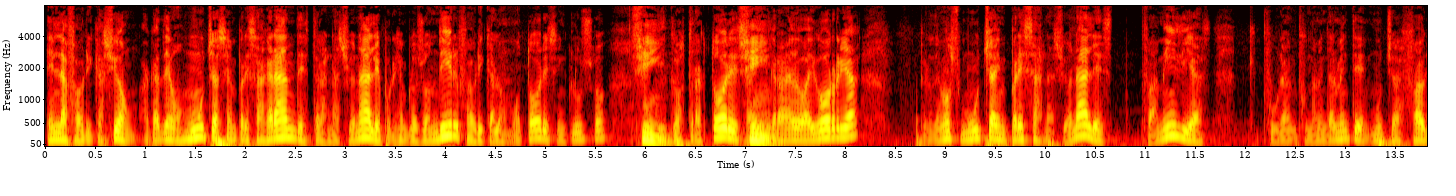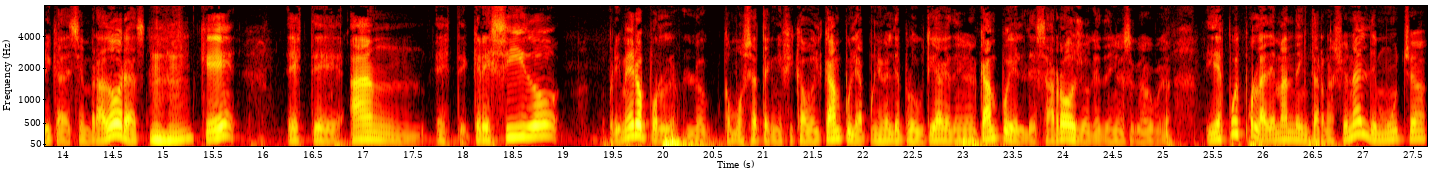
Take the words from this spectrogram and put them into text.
en la fabricación. Acá tenemos muchas empresas grandes, transnacionales, por ejemplo John Deere fabrica los motores incluso, y los tractores en Granado Baigorria, pero tenemos muchas empresas nacionales, familias, fundamentalmente muchas fábricas de sembradoras, que este, han este, crecido primero por lo, cómo se ha tecnificado el campo y el nivel de productividad que ha tenido el campo y el desarrollo que ha tenido el sector y después por la demanda internacional de mucho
